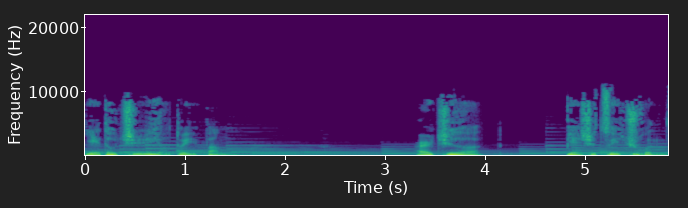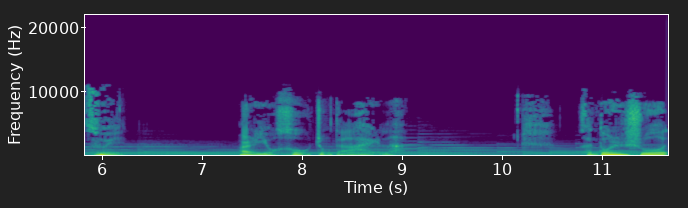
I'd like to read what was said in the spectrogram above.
也都只有对方。而这。便是最纯粹而又厚重的爱了。很多人说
